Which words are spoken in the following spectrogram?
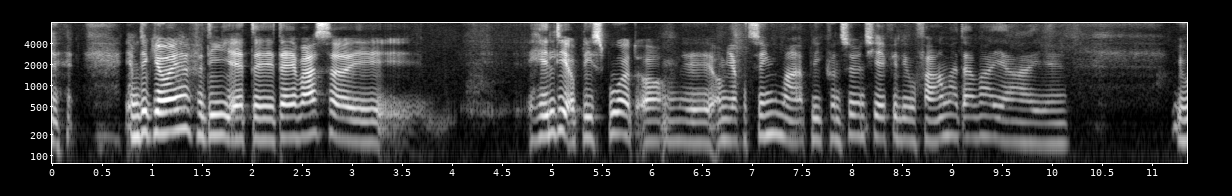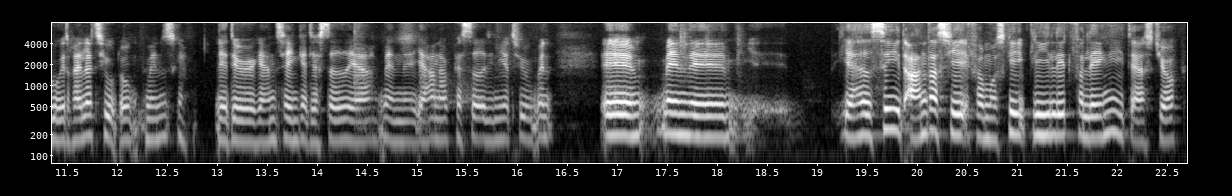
Jamen det gjorde jeg, fordi at øh, da jeg var så øh, heldig at blive spurgt om, øh, om jeg kunne tænke mig at blive koncernchef i Leo Pharma, der var jeg øh, jo et relativt ungt menneske. Ja, det vil jeg gerne tænke, at jeg stadig er, men øh, jeg har nok passeret de 29. Men, øh, men øh, jeg havde set andre chefer måske blive lidt for længe i deres job.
